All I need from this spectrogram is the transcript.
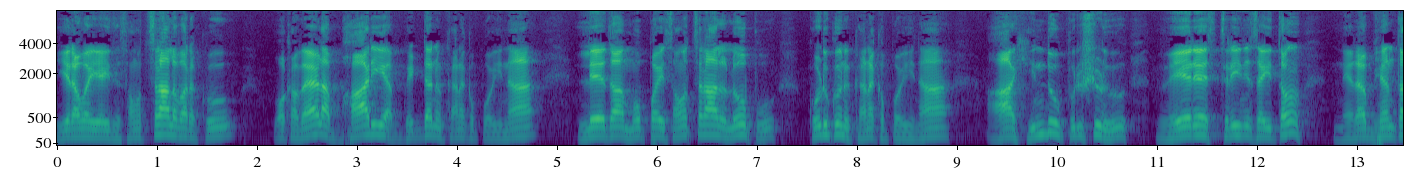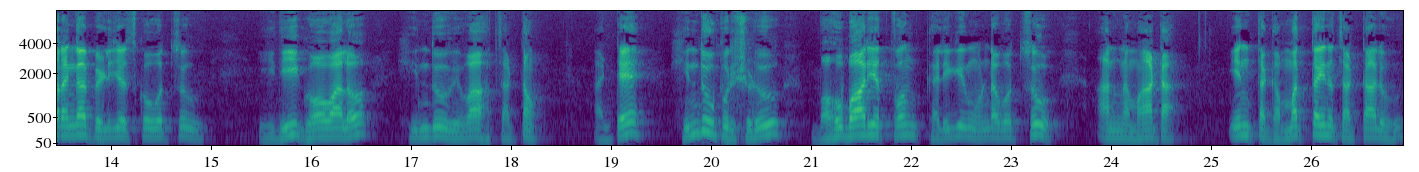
ఇరవై ఐదు సంవత్సరాల వరకు ఒకవేళ భార్య బిడ్డను కనకపోయినా లేదా ముప్పై సంవత్సరాల లోపు కొడుకును కనకపోయినా ఆ హిందూ పురుషుడు వేరే స్త్రీని సైతం నిరభ్యంతరంగా పెళ్ళి చేసుకోవచ్చు. ఇది గోవాలో హిందూ వివాహ చట్టం. అంటే హిందూ పురుషుడు బహుభార్యత్వం కలిగి ఉండవచ్చు అన్నమాట ఇంత గమ్మత్తైన చట్టాలు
